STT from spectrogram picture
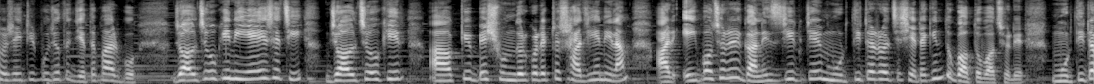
সোসাইটির পুজোতে যেতে পারব। জলচৌকি নিয়ে এসেছি। জলচৌকির কে বেশ সুন্দর করে একটু সাজিয়ে নিলাম। আর এই বছরের গণেশজির যে মূর্তিটা রয়েছে, সেটা কিন্তু গত বছরের। মূর্তিটা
